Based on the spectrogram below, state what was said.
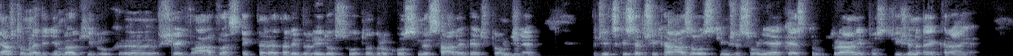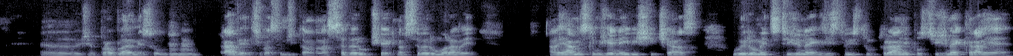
Já v tomhle vidím velký dluh eh, všech vlád, vlastně, které tady byly dosud od roku 89 v tom, mm-hmm. že vždycky se přicházelo s tím, že jsou nějaké strukturálně postižené kraje. Eh, že problémy jsou mm-hmm. právě třeba jsem říkal na severu Čech, na severu Moravy, ale já myslím, že je nejvyšší čas uvědomit si, že neexistují strukturálně postižené kraje,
